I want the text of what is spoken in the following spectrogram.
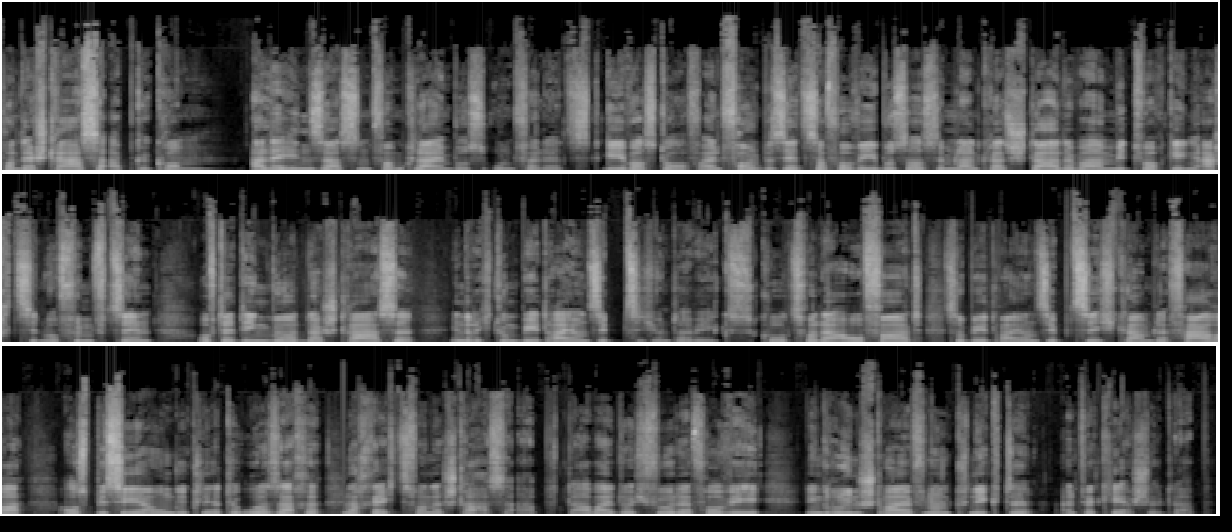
Von der Straße abgekommen. Alle Insassen vom Kleinbus unverletzt. Geversdorf, ein vollbesetzter VW-Bus aus dem Landkreis Stade war am Mittwoch gegen 18.15 Uhr auf der Dingwördener Straße in Richtung B73 unterwegs. Kurz vor der Auffahrt zur B73 kam der Fahrer aus bisher ungeklärter Ursache nach rechts von der Straße ab. Dabei durchfuhr der VW den Grünstreifen und knickte ein Verkehrsschild ab.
